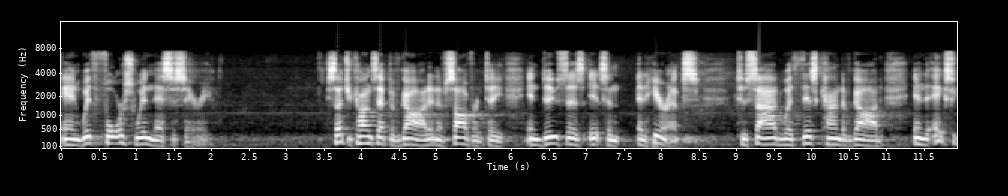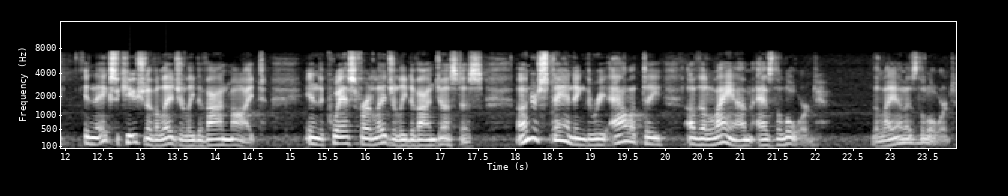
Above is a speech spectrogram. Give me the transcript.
and with force when necessary. Such a concept of God and of sovereignty induces its adherents to side with this kind of God in the, ex- in the execution of allegedly divine might, in the quest for allegedly divine justice, understanding the reality of the Lamb as the Lord. The Lamb as the Lord.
